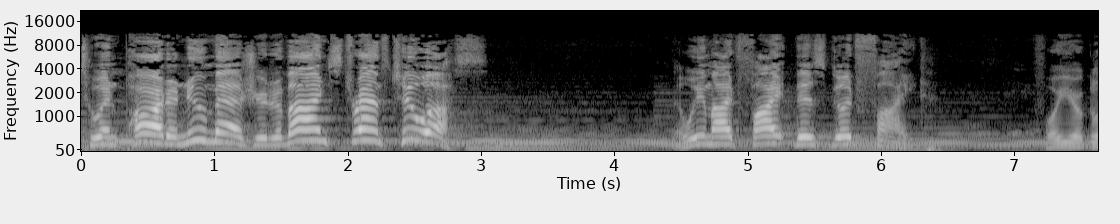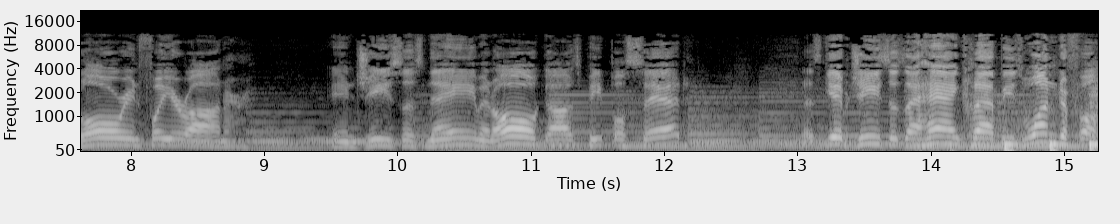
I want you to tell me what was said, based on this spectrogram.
to impart a new measure, divine strength to us, that we might fight this good fight for your glory and for your honor. In Jesus' name, and all God's people said, Let's give Jesus a hand clap. He's wonderful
